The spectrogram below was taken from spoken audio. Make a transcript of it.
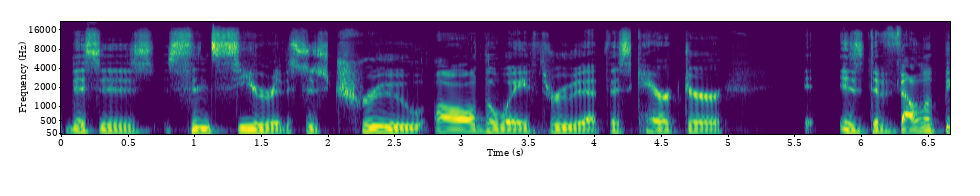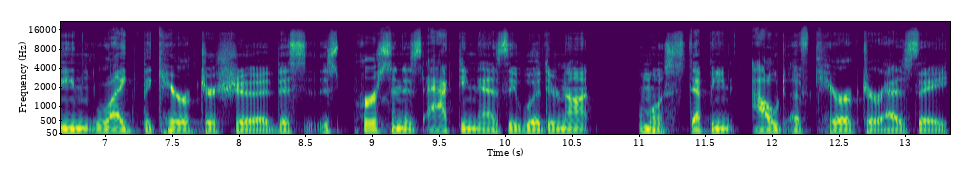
this is sincere this is true all the way through that this character is developing like the character should. This this person is acting as they would. They're not almost stepping out of character as they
